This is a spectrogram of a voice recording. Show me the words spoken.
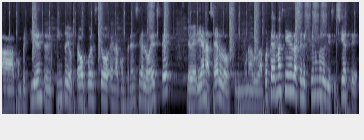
a competir entre el quinto y octavo puesto en la conferencia del oeste, deberían hacerlo sin ninguna duda. Porque además tienen la selección número 17,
